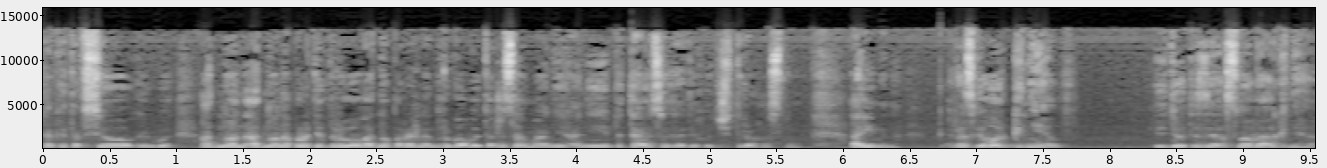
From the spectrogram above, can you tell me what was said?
как это все, как бы, одно, одно напротив другого, одно параллельно другого, и то же самое они, они питаются из этих вот четырех основ. А именно, разговор гнев идет из основы огня,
